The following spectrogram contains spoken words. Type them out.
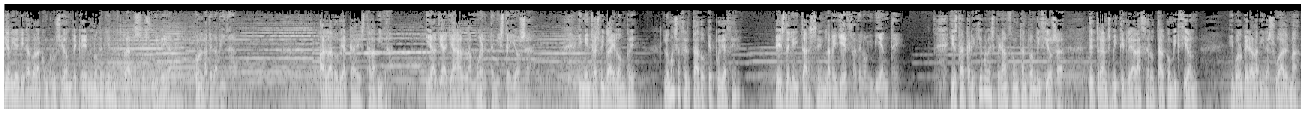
y había llegado a la conclusión de que no debía mezclarse su idea con la de la vida. Al lado de acá está la vida y al de allá la muerte misteriosa. Y mientras viva el hombre, lo más acertado que puede hacer es deleitarse en la belleza de lo viviente. Y hasta acariciaba la esperanza un tanto ambiciosa de transmitirle a Lázaro tal convicción y volver a la vida su alma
